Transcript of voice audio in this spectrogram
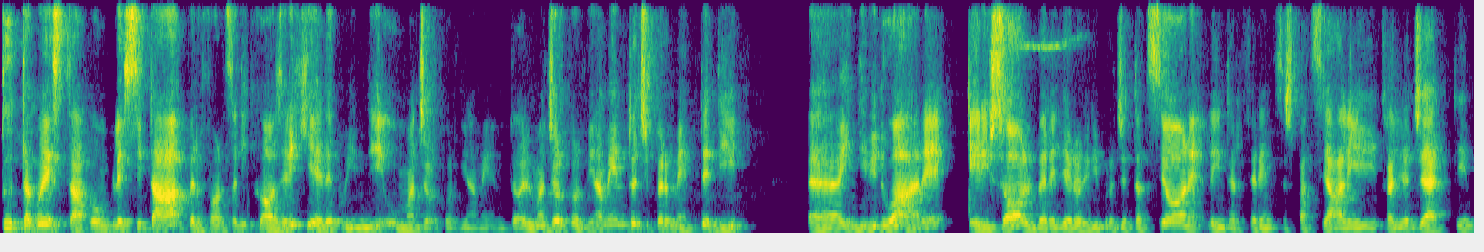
Tutta questa complessità, per forza di cose, richiede quindi un maggior coordinamento. E il maggior coordinamento ci permette di eh, individuare e risolvere gli errori di progettazione, le interferenze spaziali tra gli oggetti,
